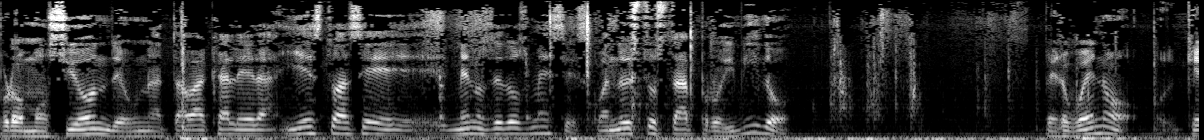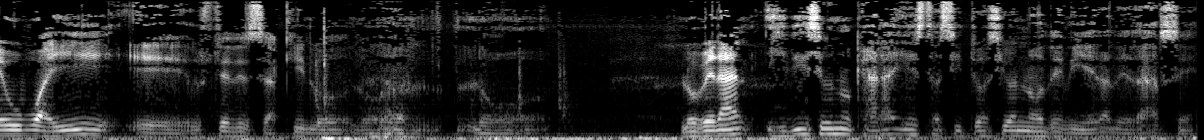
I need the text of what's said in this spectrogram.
promoción de una tabacalera y esto hace menos de dos meses, cuando esto está prohibido. Pero bueno, ¿qué hubo ahí? Eh, ustedes aquí lo, lo, lo, lo verán y dice uno, caray, esta situación no debiera de darse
